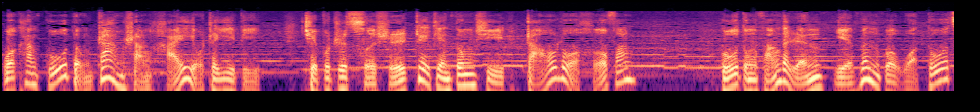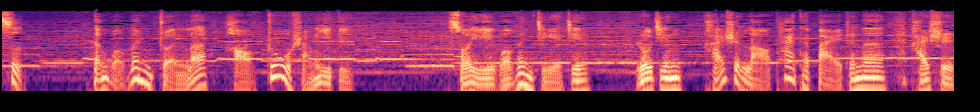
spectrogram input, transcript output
我看古董账上还有这一笔，却不知此时这件东西着落何方。古董房的人也问过我多次，等我问准了，好注上一笔。所以我问姐姐，如今还是老太太摆着呢，还是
